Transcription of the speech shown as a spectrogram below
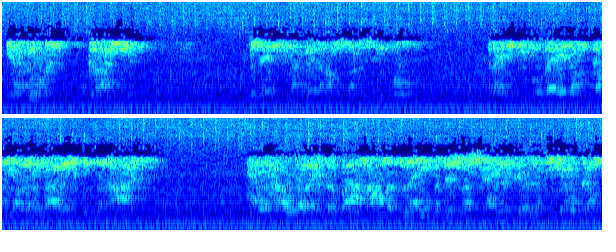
Ja, hoor. Klaar hier. We zijn vlak bij de afslagssymbool. Rijdt hij voorbij, dan kan hij alleen maar richting Den Haag. Hij houdt de rechterbaan aan. Het lijkt me dus waarschijnlijker dat hij jouw kant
